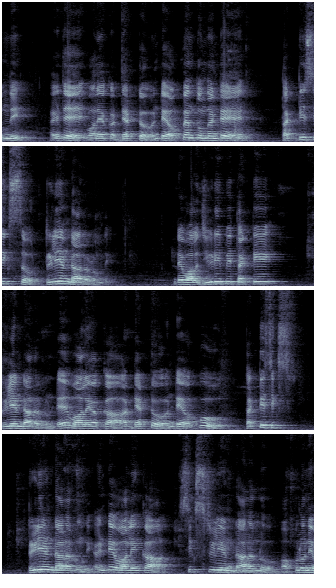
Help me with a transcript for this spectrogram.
ఉంది. అయితే వాళ్ళ యొక్క డెట్ అంటే అప్పు ఎంత ఉందంటే థర్టీ సిక్స్ ట్రిలియన్ డాలర్లు ఉంది. అంటే వాళ్ళ జీడిపి థర్టీ ట్రిలియన్ డాలర్లు ఉంటే వాళ్ళ యొక్క డెట్ అంటే అప్పు థర్టీ సిక్స్ ట్రిలియన్ డాలర్లు ఉంది. అంటే వాళ్ళు ఇంకా సిక్స్ ట్రిలియన్ డాలర్లు అప్పులోనే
